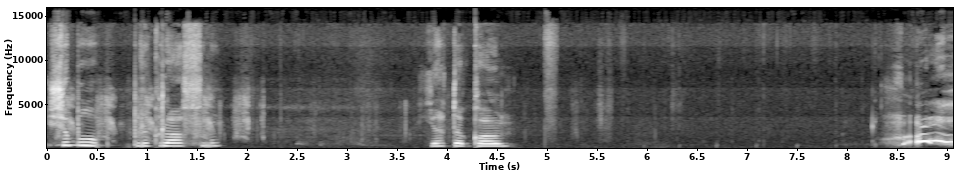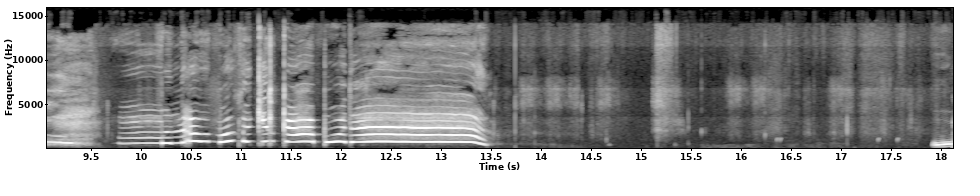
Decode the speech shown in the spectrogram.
І все було прекрасно. Я така. Мене алмазна кірка буде! О, у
